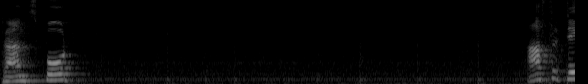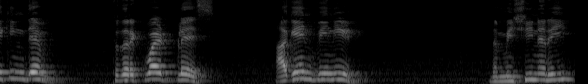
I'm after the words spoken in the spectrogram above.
transport. After taking them to the required place, again we need the machinery.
